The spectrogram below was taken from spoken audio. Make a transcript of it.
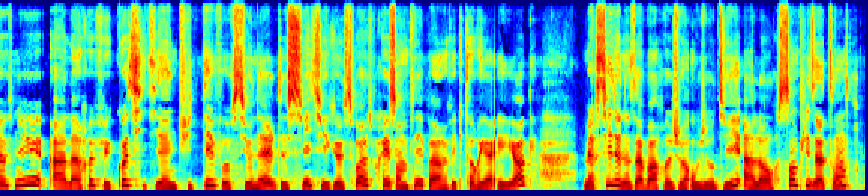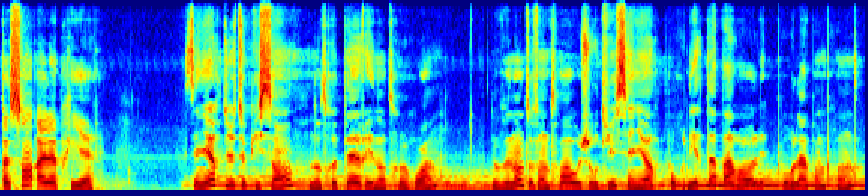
bienvenue à la revue quotidienne du dévotionnel de Smith Wigglesworth présentée par Victoria Ayok. Merci de nous avoir rejoints aujourd'hui. Alors, sans plus attendre, passons à la prière. Seigneur Dieu Tout-Puissant, notre Père et notre Roi, nous venons devant toi aujourd'hui, Seigneur, pour lire ta parole, pour la comprendre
